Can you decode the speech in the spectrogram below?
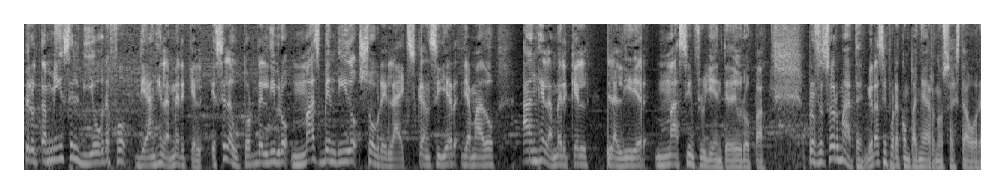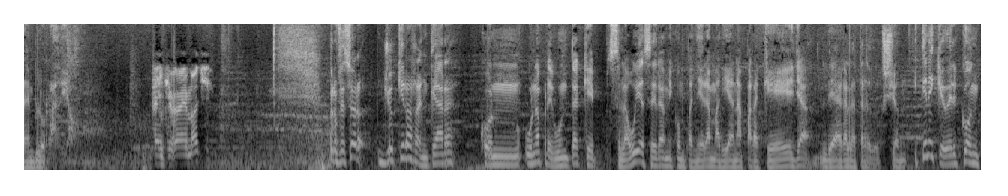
pero también es el biógrafo de Angela Merkel. Es el autor del libro más vendido sobre la ex canciller llamado Angela Merkel, la líder más influyente de Europa. Profesor Matt, gracias por acompañarnos a esta hora en Blue Radio. Thank you very much. Profesor, yo quiero arrancar con una pregunta que se la voy a hacer a mi compañera Mariana para que ella le haga la traducción. Y tiene que ver con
